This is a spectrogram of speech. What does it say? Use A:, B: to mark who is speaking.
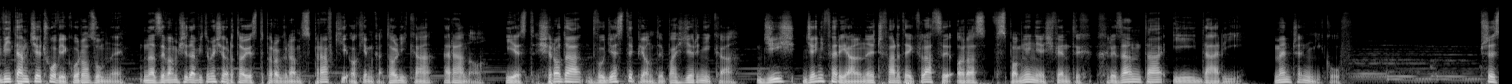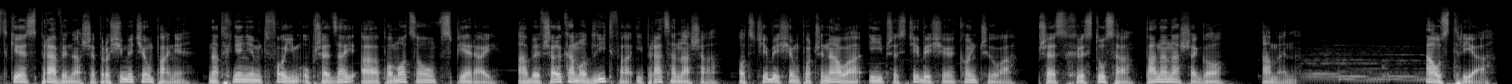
A: Witam Cię, człowieku rozumny. Nazywam się Dawid Mysior, to jest program Sprawki Okiem Katolika rano. Jest środa, 25 października. Dziś dzień ferialny czwartej klasy oraz wspomnienie świętych Chryzanta i Darii, męczenników. Wszystkie sprawy nasze prosimy Cię, Panie, natchnieniem Twoim uprzedzaj, a pomocą wspieraj, aby wszelka modlitwa i praca nasza od Ciebie się poczynała i przez Ciebie się kończyła. Przez Chrystusa, Pana naszego. Amen. Austria.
